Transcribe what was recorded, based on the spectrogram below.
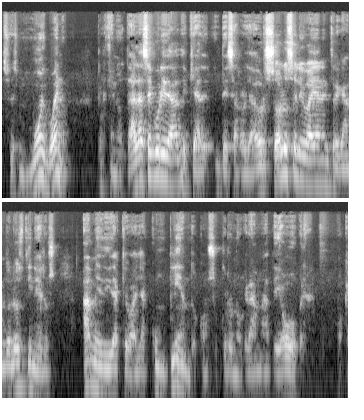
Eso es muy bueno, porque nos da la seguridad de que al desarrollador solo se le vayan entregando los dineros a medida que vaya cumpliendo con su cronograma de obra. ¿Ok?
